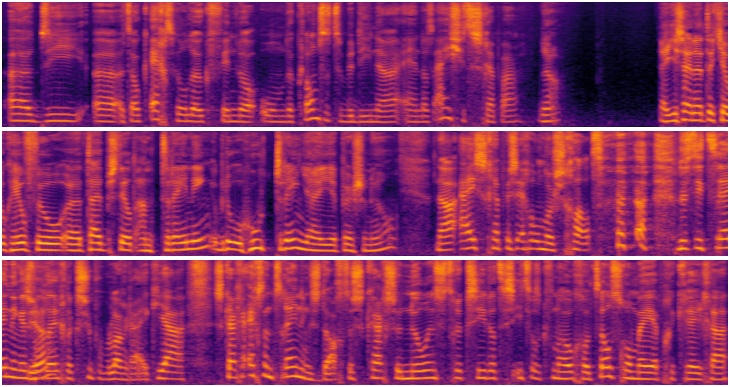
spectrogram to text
eh, die eh, het ook echt heel leuk vinden om de klanten te bedienen en dat ijsje te scheppen. Ja. Ja, je zei net dat je ook heel veel eh, tijd besteedt aan training. Ik bedoel, hoe train jij je personeel? Nou, ijsscheppen is echt onderschat. dus die training is Ja? wel degelijk super belangrijk. Ja, ze krijgen echt een trainingsdag. Dus ze krijgen ze nul instructie. Dat is iets wat ik van de Hoge Hotelschool mee heb gekregen.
